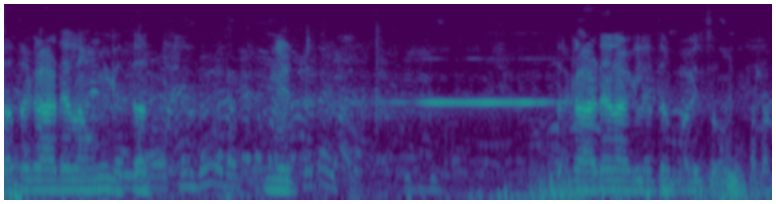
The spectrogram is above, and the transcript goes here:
आता गाड्या लावून घेतात. नीट तर गाड्या लागल्या तर बैल सोडतात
